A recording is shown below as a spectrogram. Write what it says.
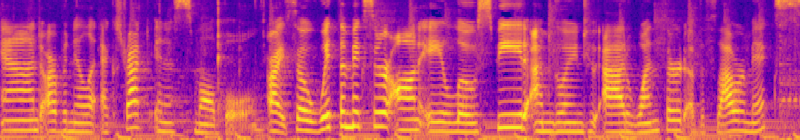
and our vanilla extract in a small bowl. All right, so with the mixer on a low speed, I'm going to add one third of the flour mix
